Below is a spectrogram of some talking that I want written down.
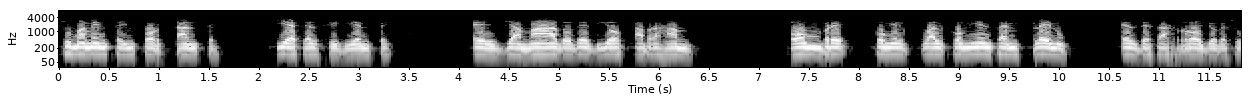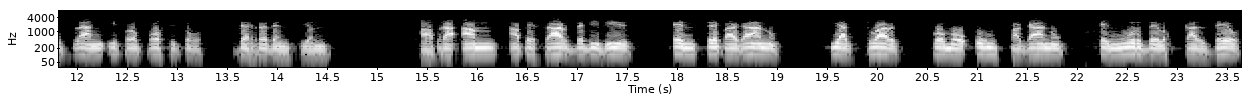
sumamente importante y es el siguiente, el llamado de Dios Abraham, hombre con el cual comienza en pleno el desarrollo de su plan y propósito de redención. Abraham, a pesar de vivir entre paganos y actuar como un pagano en Ur de los Caldeos,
